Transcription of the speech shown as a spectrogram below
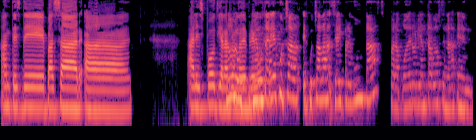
antes de pasar a al spot y a la ronda de preguntas. Me gustaría escuchar, escucharlas si hay preguntas para poder orientarlos en, en,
